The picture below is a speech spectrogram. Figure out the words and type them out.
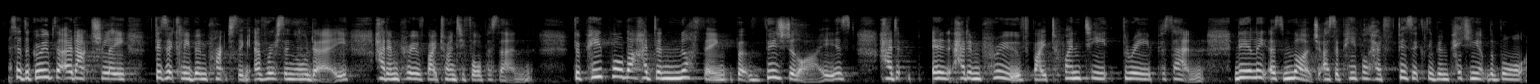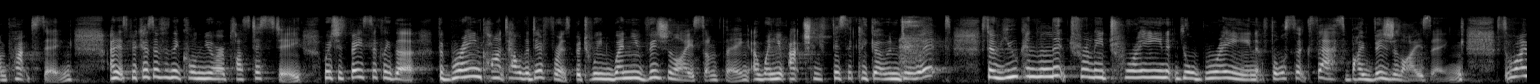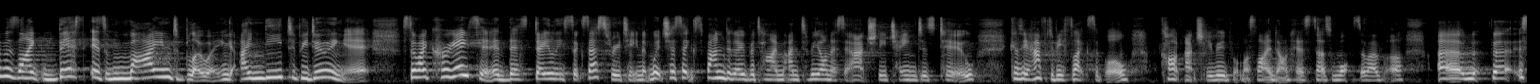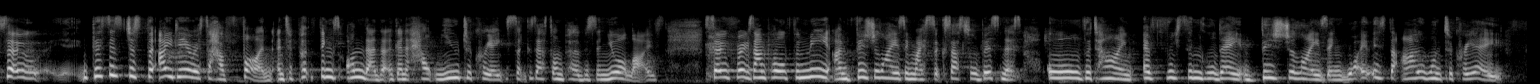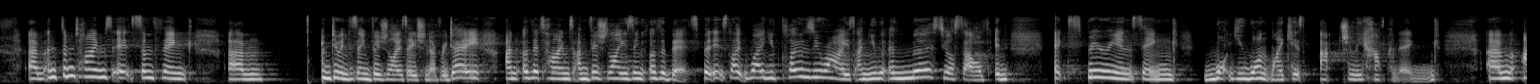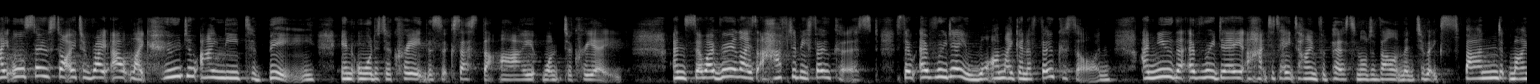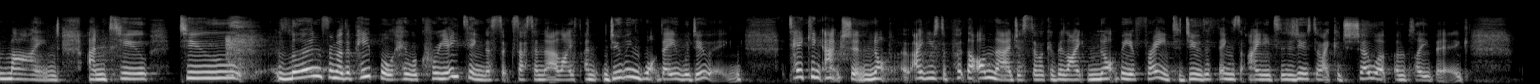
So the group that had actually physically been practicing every single day had improved by 24%. The people that had done nothing but visualized had, eh, had improved by 23%, nearly as much as the people who had physically been picking up the ball and practicing. And it's because of something called neuroplasticity, which is basically that the brain can't tell the difference between when you visualize something and when you actually physically go and do it. So you can literally train your brain for success by visualizing. So I was like, this is mind blowing. I need to be doing it. So I created this daily success routine, which has expanded over time. And to be honest, it actually changes too, because you have to be flexible. I can't actually read what my slide down here says whatsoever. Um, but so this is just the idea is to have fun and to put things on there that are going to help you to create success on purpose in your life. So, for example, for me, I'm visualizing my successful business all the time, every single day, visualizing what it is that I want to create. Um, and sometimes it's something. Um, I'm doing the same visualization every day, and other times I'm visualizing other bits. But it's like where you close your eyes and you immerse yourself in experiencing what you want like it's actually happening. Um, I also started to write out like, who do I need to be in order to create the success that I want to create? And so I realized I have to be focused. So every day, what am I going to focus on? I knew that every day I had to take time for personal development to expand my mind and to, to learn from other people who were creating the success in their life and doing what they were doing taking action not i used to put that on there just so i could be like not be afraid to do the things that i needed to do so i could show up and play big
